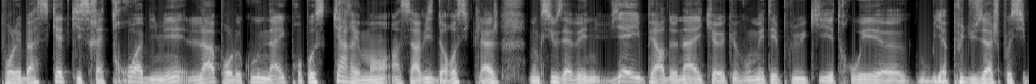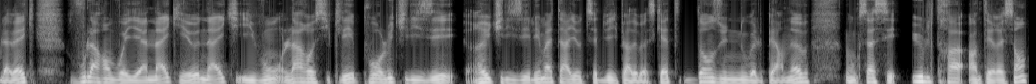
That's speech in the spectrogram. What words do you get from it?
Pour les baskets qui seraient trop abîmées, là pour le coup Nike propose carrément un service de recyclage. Donc si vous avez une vieille paire de Nike euh, que vous mettez plus, qui est trouée, euh, où il y a plus d'usage possible avec, vous la renvoyez à Nike et eux Nike ils vont la recycler pour l'utiliser, réutiliser les matériaux de cette vieille paire de baskets dans une nouvelle paire neuve. Donc ça c'est ultra intéressant.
